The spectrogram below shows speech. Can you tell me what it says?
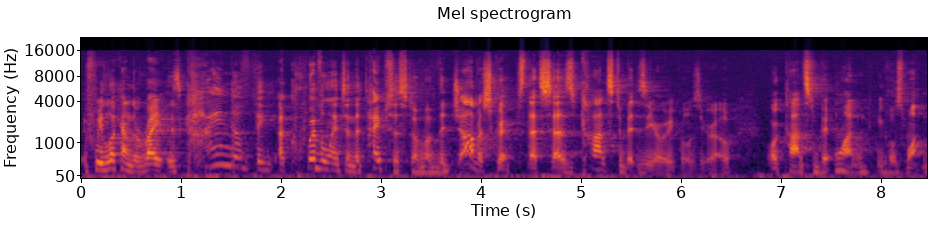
if we look on the right, is kind of the equivalent in the type system of the JavaScript that says const bit 0 equals 0 or const bit 1 equals 1.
